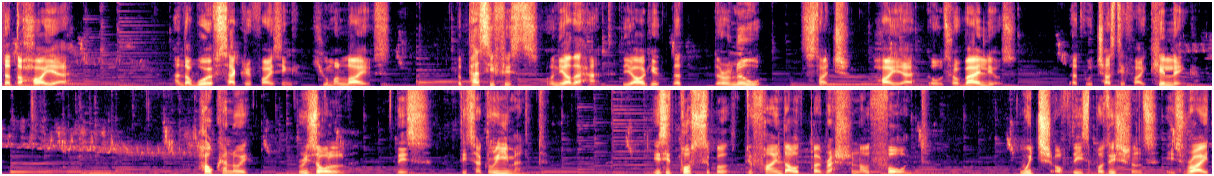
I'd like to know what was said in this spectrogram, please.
that are higher and are worth sacrificing human lives. The pacifists, on the other hand, they argue that there are no such higher goals or values that would justify killing. How can we resolve this disagreement? Is it possible to find out by rational thought which of these positions is right?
